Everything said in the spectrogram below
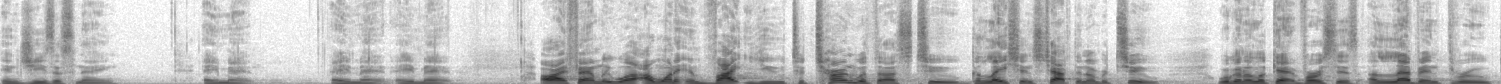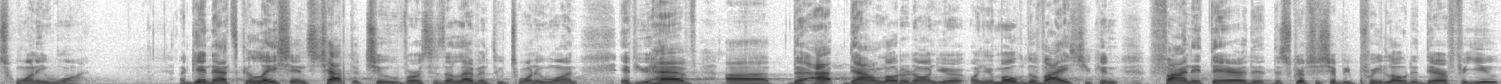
In Jesus' name, amen. Amen. Amen. All right, family. Well, I want to invite you to turn with us to Galatians chapter number two. We're going to look at verses 11 through 21. Again, that's Galatians chapter 2, verses 11 through 21. If you have uh, the app downloaded on your, on your mobile device, you can find it there. The, the scripture should be preloaded there for you.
